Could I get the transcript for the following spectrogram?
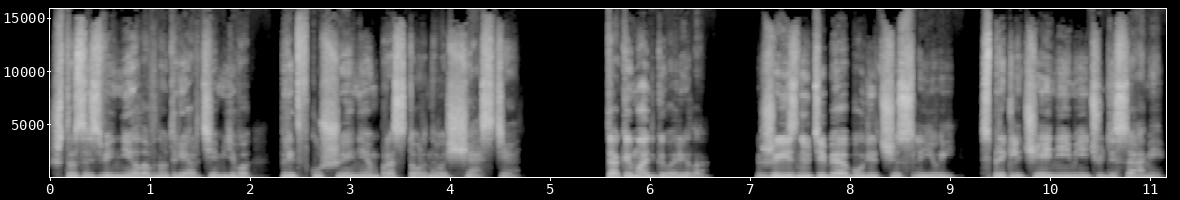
что зазвенело внутри Артемьева предвкушением просторного счастья. Так и мать говорила. «Жизнь у тебя будет счастливой, с приключениями и чудесами».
